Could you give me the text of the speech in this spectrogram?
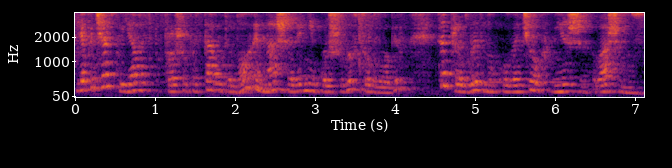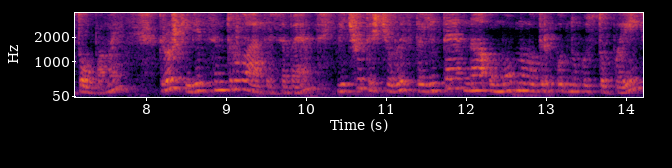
Для початку я вас попрошу поставити ноги на ширині кульшових суглобів. Це приблизно кулачок між вашими стопами. Трошки відцентрувати себе, відчути, що ви стоїте на умовному трикутнику стопи,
